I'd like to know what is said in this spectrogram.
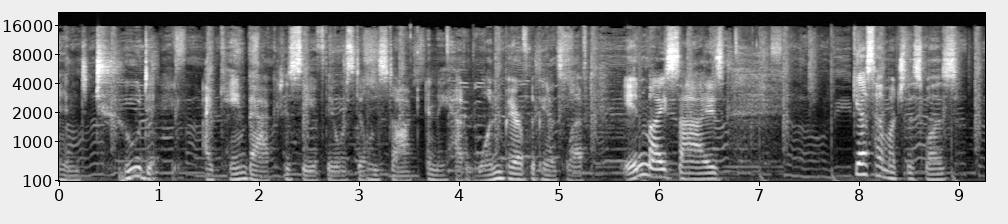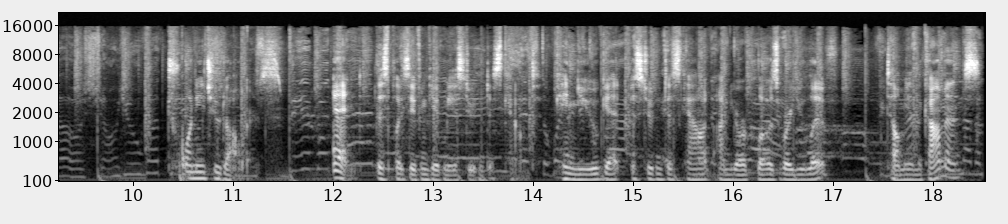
and today I came back to see if they were still in stock, and they had one pair of the pants left in my size. Guess how much this was? $22. And this place even gave me a student discount. Can you get a student discount on your clothes where you live? Tell me in the comments.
